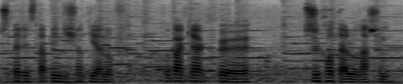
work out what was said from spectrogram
450 jenów. To tak jak e, przy hotelu naszym.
